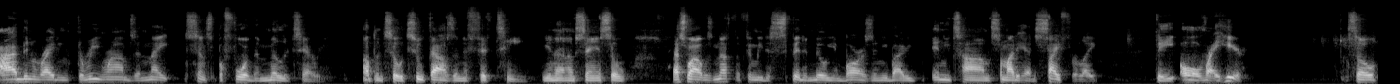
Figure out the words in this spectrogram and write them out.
I've been writing three rhymes a night since before the military, up until 2015. You know what I'm saying? So that's why it was nothing for me to spit a million bars anybody anytime somebody had a cipher. Like they all right here. So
